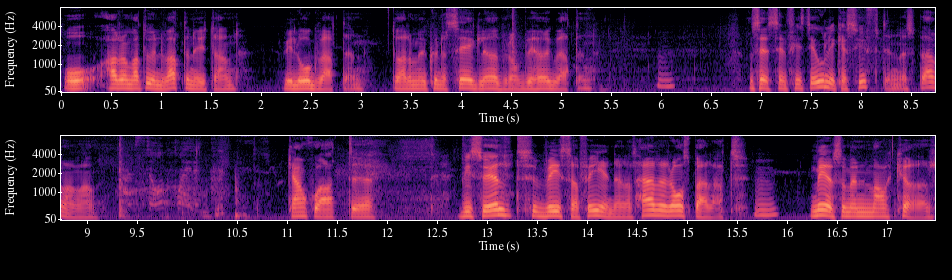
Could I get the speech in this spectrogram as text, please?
Och hade de varit under vattenytan vid lågvatten då hade man kunnat segla över dem vid högvatten. Mm. Och sen, sen finns det olika syften med spärrarna. Kanske att eh, visuellt visa fienden att här är det avspärrat. Mm. Mer som en markör.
